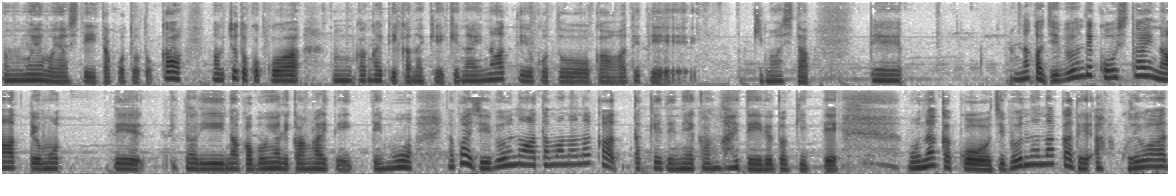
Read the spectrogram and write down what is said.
うん、もやもやしていたこととか、まあ、ちょっとここは、うん、考えていかなきゃいけないなっていうことが出てきました。でなんか自分でこうしたいなって思っていたりなんかぼんやり考えていってもやっぱり自分の頭の中だけでね考えている時ってもうなんかこう自分の中であこれは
